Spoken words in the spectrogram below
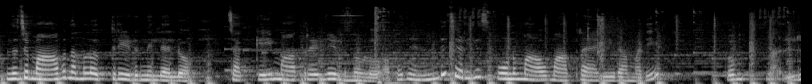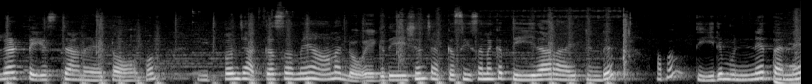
എന്ന് വെച്ചാൽ മാവ് നമ്മൾ ഒത്തിരി ഇടുന്നില്ലല്ലോ. ചക്കയും മാത്രമല്ലേ ഇടുന്നുള്ളൂ. അപ്പോൾ എന്ത് ചെറിയ സ്പൂണ് മാവ് മാത്രം ആഡ് ചെയ്താൽ മതി. അപ്പം നല്ല ടേസ്റ്റാണ് കേട്ടോ. അപ്പം ഇപ്പം ചക്ക സമയമാണല്ലോ ഏകദേശം ചക്ക സീസണൊക്കെ തീരാറായിട്ടുണ്ട്. അപ്പം തീരെ മുന്നേ തന്നെ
